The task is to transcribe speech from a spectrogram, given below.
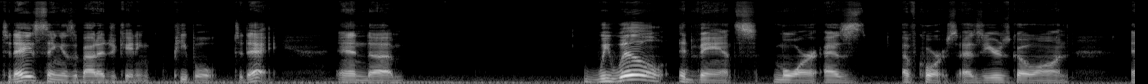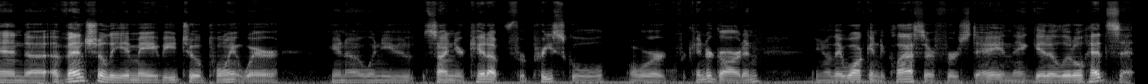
Today's thing is about educating people today. And um, we will advance more as, of course, as years go on. And uh, eventually it may be to a point where, you know, when you sign your kid up for preschool or for kindergarten, you know, they walk into class their first day and they get a little headset.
